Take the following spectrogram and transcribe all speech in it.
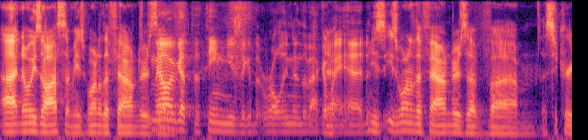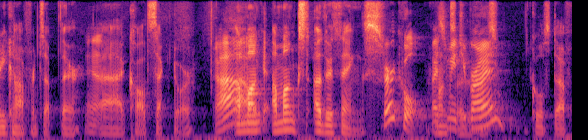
Uh, no, he's awesome. He's one of the founders. Now of, I've got the theme music rolling in the back of my head. He's, he's one of the founders of um, a security conference up there Yeah. uh, called Sector, Ah, among okay. amongst other things. Very cool. Nice to meet you, Brian. things. Cool stuff.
